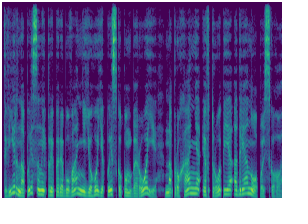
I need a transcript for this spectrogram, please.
Твір написаний при перебуванні його єпископом Берої на прохання Евтропія Адріанопольського,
